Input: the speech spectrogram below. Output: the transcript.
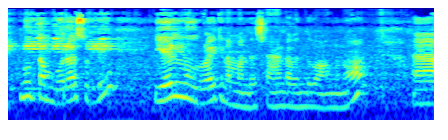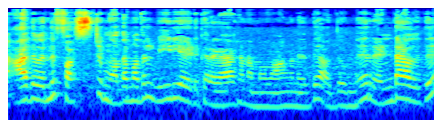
எட்நூத்தம்பது ரூபா சொல்லி ஏழ்நூறு ரூபாய்க்கு நம்ம அந்த ஸ்டாண்டை வந்து வாங்கினோம். அது வந்து ஃபர்ஸ்ட் முத முதல் வீடியோ எடுக்கிறதுக்காக நம்ம வாங்கினது. அது ஒன்று ரெண்டாவது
